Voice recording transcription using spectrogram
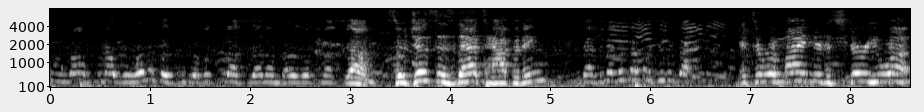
mulungu amafuna kuonesa zinthu zosiyanasiyana nthawi zosiyanasiyana So just as that's happening, ngati mekeza kuchitika it's a reminder to stir you up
